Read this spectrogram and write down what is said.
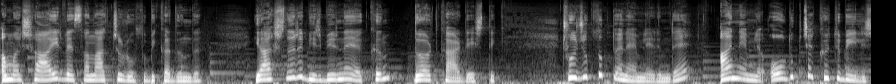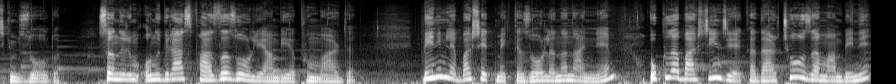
ama şair ve sanatçı ruhlu bir kadındı. Yaşları birbirine yakın dört kardeştik. Çocukluk dönemlerimde annemle oldukça kötü bir ilişkimiz oldu. Sanırım onu biraz fazla zorlayan bir yapım vardı. Benimle baş etmekte zorlanan annem okula başlayıncaya kadar çoğu zaman beni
